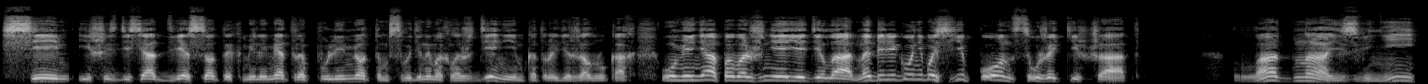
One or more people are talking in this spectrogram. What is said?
семь и шестьдесят две сотых миллиметра пулеметом с водяным охлаждением, который держал в руках. У меня поважнее дела. На берегу, небось, японцы уже кишат. Ладно, извини,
